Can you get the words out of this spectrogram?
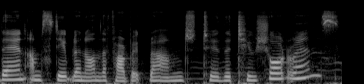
Then I'm stapling on the fabric round to the two shorter ends.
